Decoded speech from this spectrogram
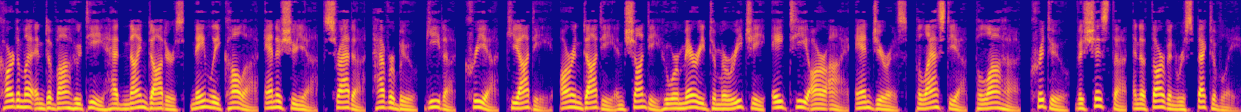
Kardama and Devahuti had nine daughters, namely Kala, Anasuya, Sraddha, Havirabhu, Gita, Kriya, Khyati, Arundhati and Shanti who were married to Marichi, Atri, Angiras, Pulastya, Pulaha, Kritu, Vashistha, and Atharvan respectively.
